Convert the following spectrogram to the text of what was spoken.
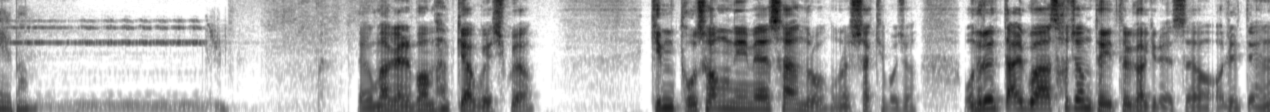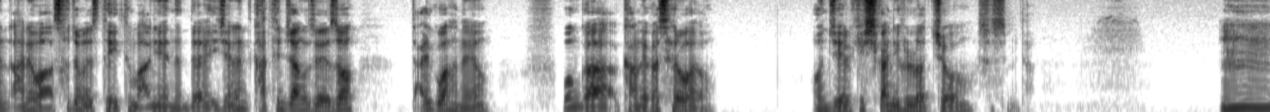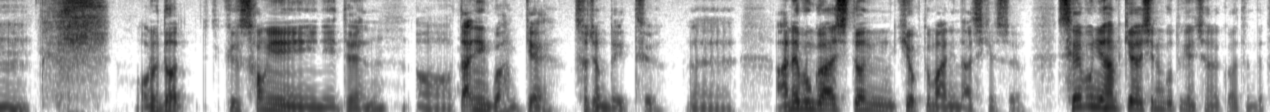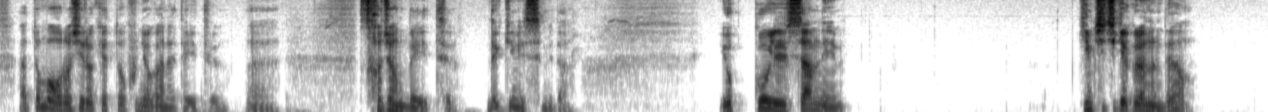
음악 앨범 네, 음악 앨범 함께 하고 계시고요. 김도성 님의 사연으로 오늘 시작해 보죠. 오늘은 딸과 서점 데이트를 가기로 했어요. 어릴 때는 아내와 서점에서 데이트 많이 했는데 이제는 같은 장소에서 딸과 하네요. 뭔가 감회가 새로워요. 언제 이렇게 시간이 흘렀죠? 썼습니다. 음, 어느덧 그 성인이 된 어, 따님과 함께 서점 데이트. 예. 아내분과 하시던 기억도 많이 나시겠어요. 세 분이 함께 하시는 것도 괜찮을 것 같은데. 아, 또 뭐 오롯이 이렇게 또 부녀 간의 데이트. 예. 서점 데이트. 느낌 있습니다. 6913님. 김치찌개 끓였는데요.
